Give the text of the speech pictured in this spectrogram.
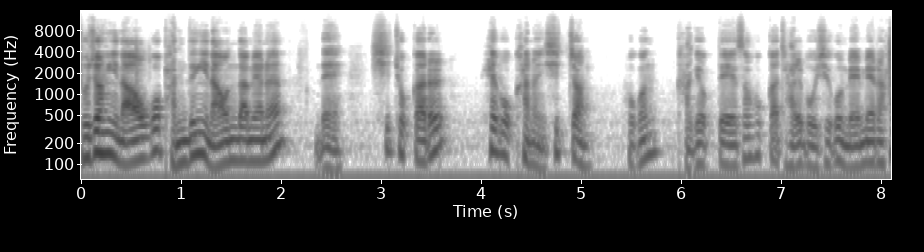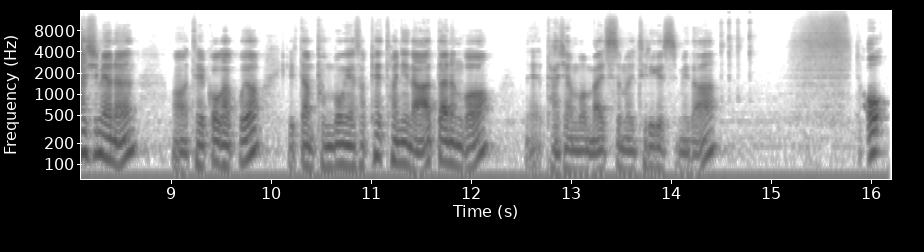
조정이 나오고 반등이 나온다면은 네, 시초가를 회복하는 시점 혹은 가격대에서 호가 잘 보시고 매매를 하시면은 어, 될 것 같고요. 일단 분봉에서 패턴이 나왔다는 거 네, 다시 한번 말씀을 드리겠습니다. 어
